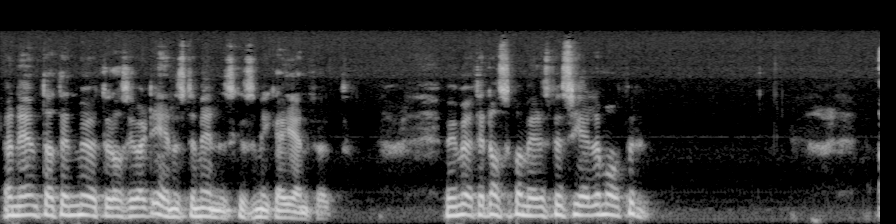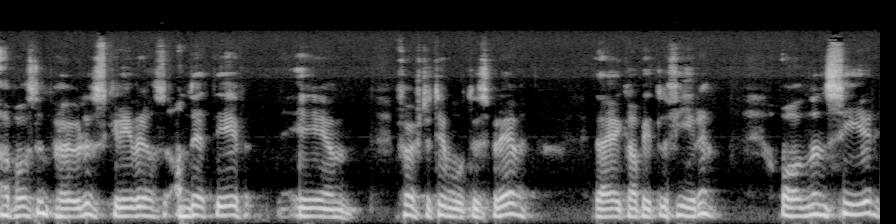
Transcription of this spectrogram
Jeg har nevnt at den møter oss i hvert eneste menneske som ikke er gjenfødt. Men vi møter den også på mer spesielle måter. Apostelen Paulus skriver om dette i, i 1. Timotes Timotus brev, det er i kapittel 4. Ånden sier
